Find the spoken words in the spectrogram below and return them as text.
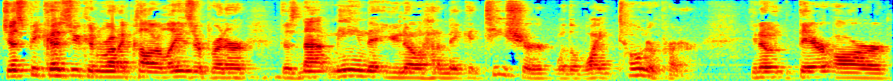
Just because you can run a color laser printer does not mean that you know how to make a T-shirt with a white toner printer. You know there are,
